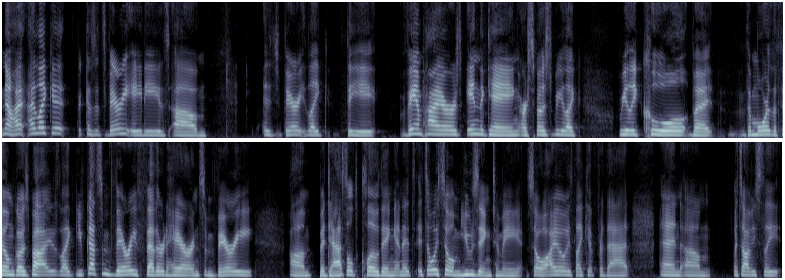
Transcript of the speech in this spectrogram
no I, I like it because it's very 80s um it's very like the vampires in the gang are supposed to be like really cool, but the more the film goes by, is like you've got some very feathered hair and some very um, bedazzled clothing, and it's it's always so amusing to me. So I always like it for that, and um, it's obviously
